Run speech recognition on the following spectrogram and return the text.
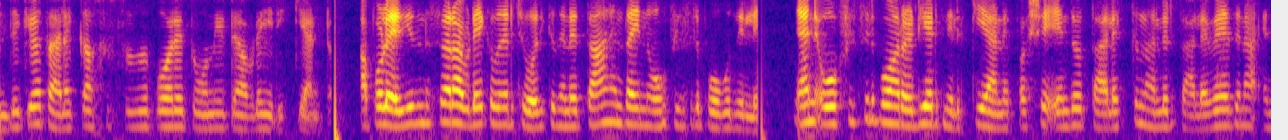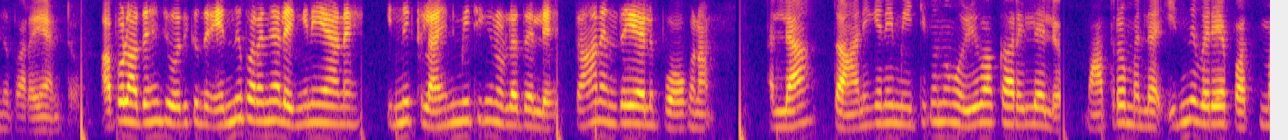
എന്തൊക്കെയോ തലക്ക് അസ്വസ്ഥത പോലെ തോന്നിയിട്ട് അവിടെ ഇരിക്കുകയാണ്. അപ്പോൾ എതിൻ സാർ അവിടേക്ക് വന്നിട്ട് ചോദിക്കുന്നുണ്ട് താൻ എന്താ ഇന്ന് ഓഫീസിൽ പോകുന്നില്ലേ? ഞാൻ ഓഫീസിൽ പോകാൻ റെഡിയായിട്ട് നിൽക്കുകയാണ്. പക്ഷേ എന്തോ തലക്ക് നല്ലൊരു തലവേദന എന്ന് പറയാൻ കേട്ടോ അപ്പോൾ അദ്ദേഹം ചോദിക്കുന്നു എന്ന് പറഞ്ഞാൽ എങ്ങനെയാണ്? ഇന്ന് ക്ലയന്റ് മീറ്റിങ്ങിനുള്ളതല്ലേ താൻ എന്തായാലും പോകണം. അല്ല താനിങ്ങനെ മീറ്റിംഗ് ഒന്നും ഒഴിവാക്കാറില്ലല്ലോ. മാത്രമല്ല ഇന്ന് വരെ പത്മ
